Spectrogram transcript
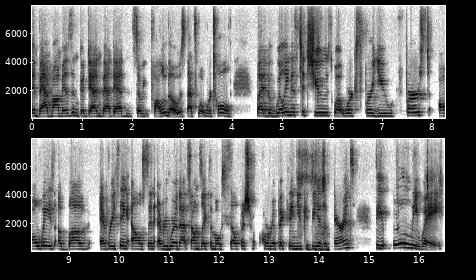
and bad mom is and good dad and bad dad. And so you follow those. That's what we're told but the willingness to choose what works for you first, always above everything else. And everywhere that sounds like the most selfish, horrific thing you could be as a parent, the only way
